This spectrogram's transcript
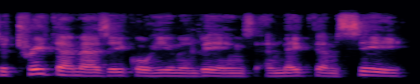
to treat them as equal human beings and make them see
